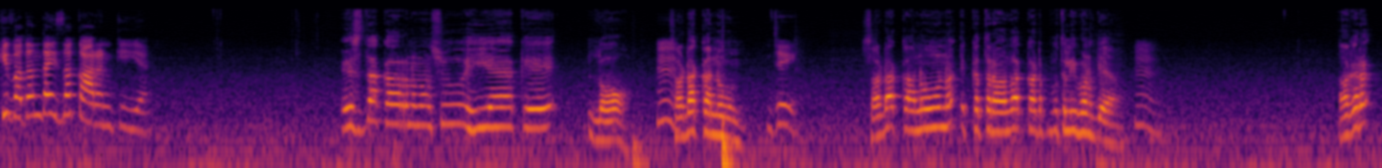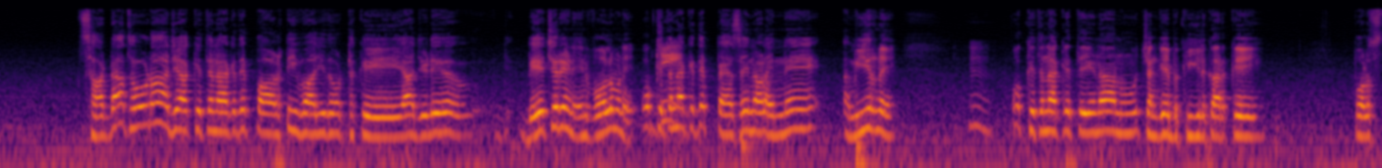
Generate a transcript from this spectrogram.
ਕਿ ਵਧਣ ਦਾ ਇਸ ਦਾ ਕਾਰਨ ਕੀ ਹੈ? ਇਸ ਦਾ ਕਾਰਨ ਮਨਸ਼ੂ ਇਹੀ ਹੈ ਕਿ ਲਾਅ। ਸਾਡਾ ਕਾਨੂੰਨ ਜੀ। ਸਾਡਾ ਕਾਨੂੰਨ ਇੱਕ ਤਰ੍ਹਾਂ ਦਾ ਕਟਪੁਤਲੀ ਬਣ ਗਿਆ। ਹੂੰ। ਅਗਰ ਸਾਡਾ ਥੋੜਾ ਜਿਹਾ ਕਿਤੇ ਨਾ ਕਿਤੇ ਪਾਰਟੀਬਾਜ਼ੀ ਤੋਂ ਉੱਠ ਕੇ ਆ ਜਿਹੜੇ ਵੇਚ ਰਹੇ ਨੇ ਇਨਵੋਲਵ ਨੇ ਉਹ ਕਿਤੇ। ਨਾ ਕਿਤੇ ਪੈਸੇ ਨਾਲ ਇੰਨੇ ਅਮੀਰ ਨੇ ਹੂੰ। ਉਹ ਕਿਤੇ ਨਾ ਕਿਤੇ ਇਹਨਾਂ ਨੂੰ ਚੰਗੇ ਵਕੀਲ ਕਰਕੇ ਪੁਲਿਸ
